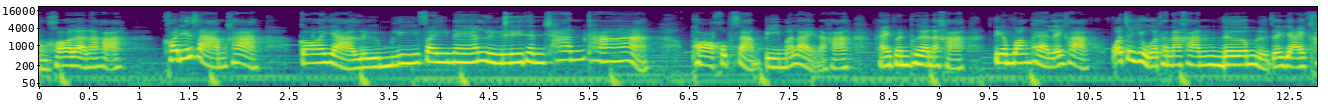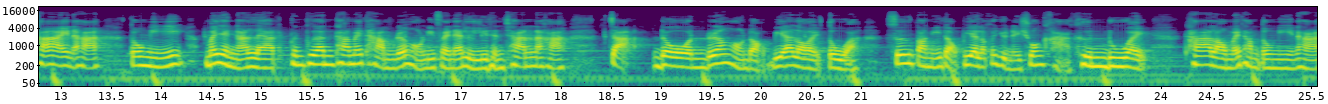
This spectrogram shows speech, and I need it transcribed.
2 ข้อแล้วนะคะ ข้อที่ 3 ค่ะ ก็อย่าลืมรีไฟแนนซ์หรือรีเทนชั่นค่ะ พอครบ 3 ปีเมื่อไหร่นะคะ ให้เพื่อนๆนะคะ เตรียมวางแผนเลยค่ะว่าจะอยู่กับธนาคารเดิมหรือจะย้ายค่ายนะคะ ตรงนี้ไม่อย่างนั้นแล้วเพื่อนๆ ถ้าไม่ทำเรื่องของรีไฟแนนซ์หรือรีเทนชั่นนะคะ จะโดนเรื่องของดอกเบี้ยลอยตัว ซึ่งตอนนี้ดอกเบี้ยเราก็อยู่ในช่วงขาขึ้นด้วย ถ้าเราไม่ทำตรงนี้นะคะ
